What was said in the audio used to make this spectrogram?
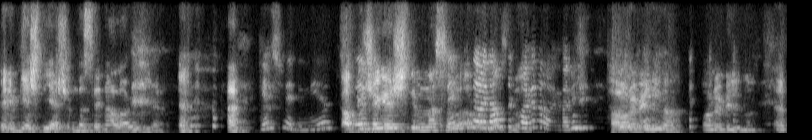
Benim geçti yaşımda seni alabilirler. Geçmedi niye? 60'ı Evet. geçtim nasıl? Belki de öyle da var. tabii. Ha onu bilmem. Onu bilmem. Evet,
